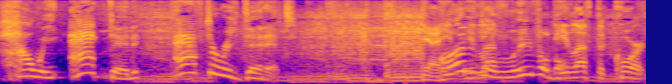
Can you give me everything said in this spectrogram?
how he acted after he did it. Yeah, he, he left. Unbelievable. He left the court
